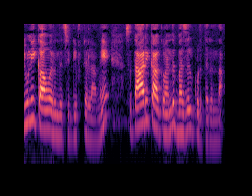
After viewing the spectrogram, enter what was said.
யூனிக்காகவும் இருந்துச்சு கிஃப்ட் எல்லாமே. ஸோ தாரிகாவுக்கு வந்து பசில் கொடுத்துருந்தான்.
